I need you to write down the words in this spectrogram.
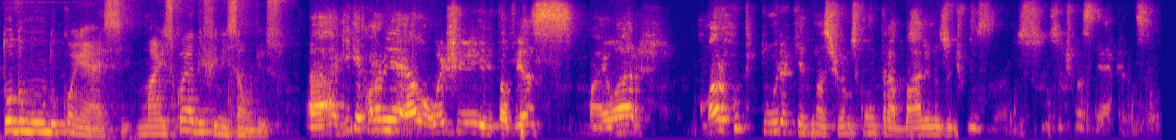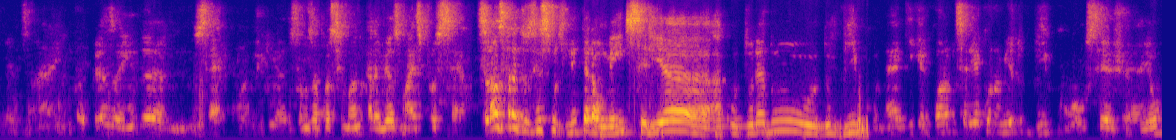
todo mundo conhece, mas qual é a definição disso? A gig economy é hoje talvez maior a maior ruptura que nós tivemos com o trabalho nos últimos anos, nas últimas décadas, talvez, né? talvez ainda no século estamos aproximando cada vez mais para o céu. Se nós traduzíssemos literalmente, seria a cultura do, do bico, né? Gig economy seria a economia do bico, ou seja, eu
